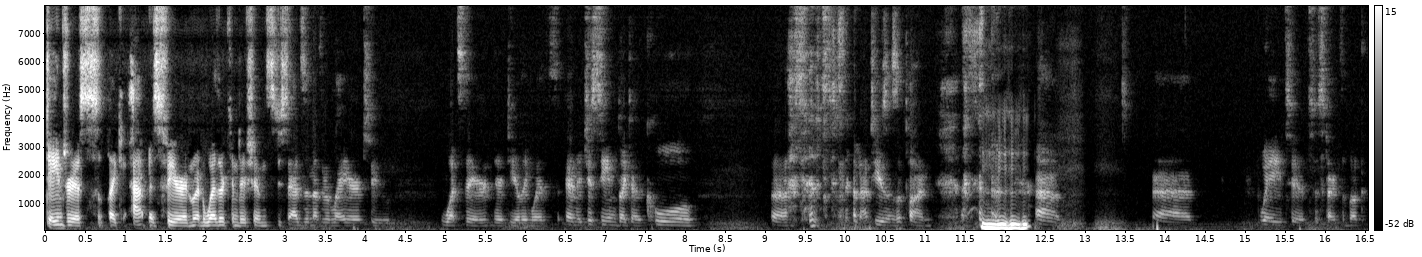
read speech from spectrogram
dangerous like atmosphere and, and, weather conditions just adds another layer to what they're they're dealing with, and it just seemed like a cool. Uh, not to use as a pun. um, uh, way to, to start the book.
